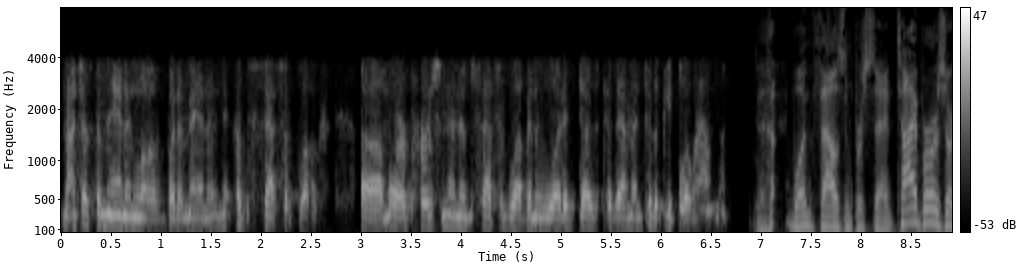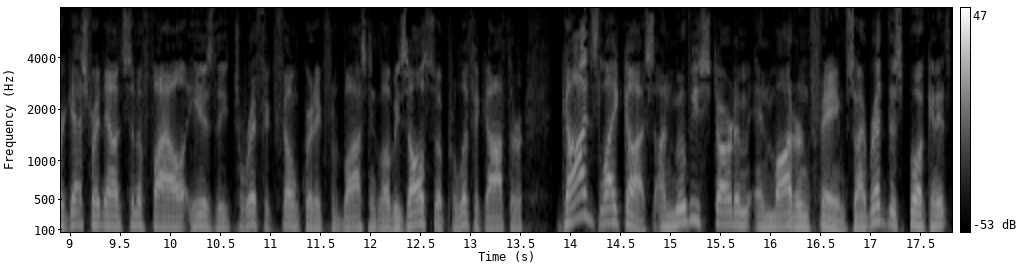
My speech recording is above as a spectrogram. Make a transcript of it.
Not just a man in love, but a man in obsessive love, um, or a person in obsessive love and what it does to them and to the people around them. One thousand percent. Ty Burr is our guest right now in Cinephile. He is the terrific film critic for the Boston Globe. He's also a prolific author. Gods Like Us on movie stardom and modern fame. So I read this book, and it's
